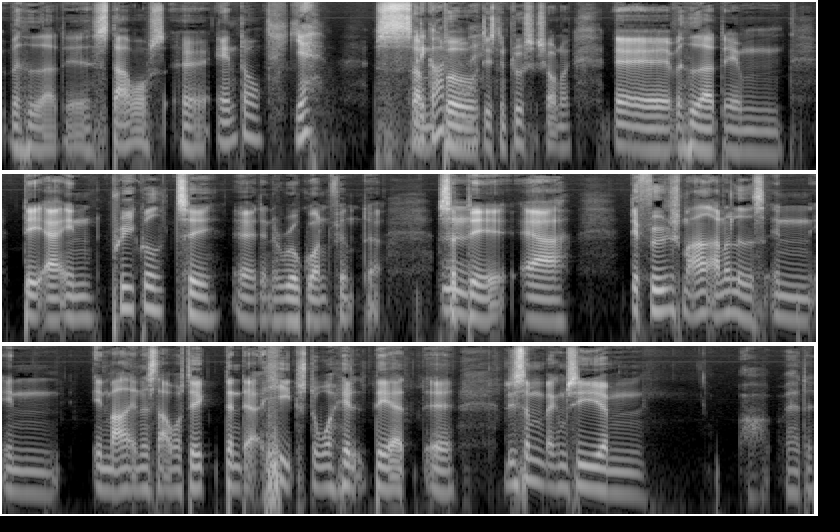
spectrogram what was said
hvad hedder det, Star Wars øh, Andor. Ja. Som godt, på hvad? Disney Plus, sjovt nok. Øh, hvad hedder det? Um, det er en prequel til øh, den der Rogue One film der. Så Mm. det er, det føles meget anderledes end, end, end meget andet Star Wars. Det er ikke den der helt store held. Det er øh, ligesom, hvad kan man sige, um, åh, hvad er det?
